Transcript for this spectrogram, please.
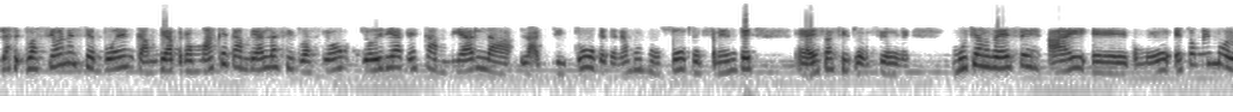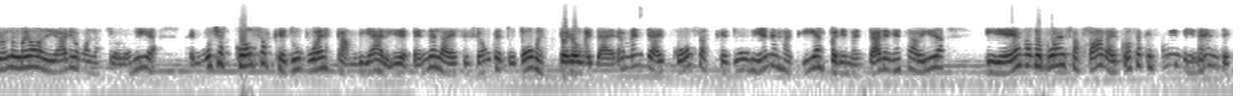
las situaciones se pueden cambiar, pero más que cambiar la situación, yo diría que es cambiar la, la actitud que tenemos nosotros frente a esas situaciones. Muchas veces hay, eh, como esto mismo yo lo veo a diario con la astrología, hay muchas cosas que tú puedes cambiar y depende de la decisión que tú tomes, pero verdaderamente hay cosas que tú vienes aquí a experimentar en esta vida y ellas no te pueden zafar, hay cosas que son inminentes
